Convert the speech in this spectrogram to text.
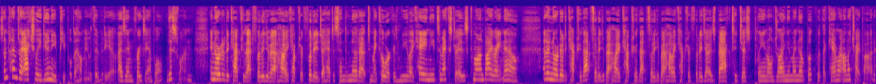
Sometimes I actually do need people to help me with a video, as in, for example, this one. In order to capture that footage about how I capture footage, I had to send a note out to my coworkers and be like, hey, need some extras, come on by right now. And in order to capture that footage about how I capture that footage about how I capture footage, I was back to just plain old drawing in my notebook with a camera on a tripod.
